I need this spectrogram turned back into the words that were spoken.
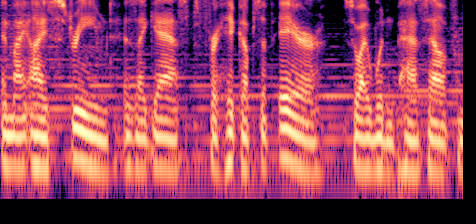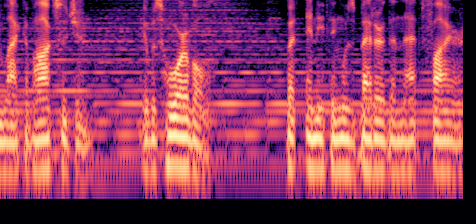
and my eyes streamed as I gasped for hiccups of air so I wouldn't pass out from lack of oxygen. It was horrible, but anything was better than that fire.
